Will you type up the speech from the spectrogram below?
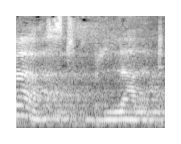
First blood.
